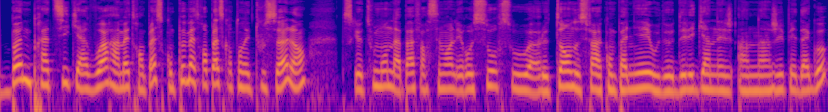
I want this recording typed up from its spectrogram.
bonnes pratiques à avoir, à mettre en place, qu'on peut mettre en place quand on est tout seul, hein, parce que tout le monde n'a pas forcément les ressources ou euh, le temps de se faire accompagner ou de déléguer un, un ingé pédago.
